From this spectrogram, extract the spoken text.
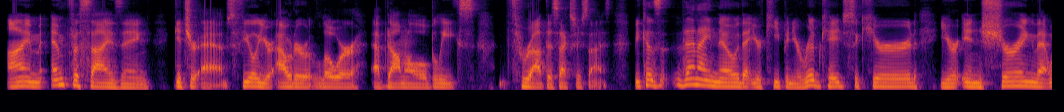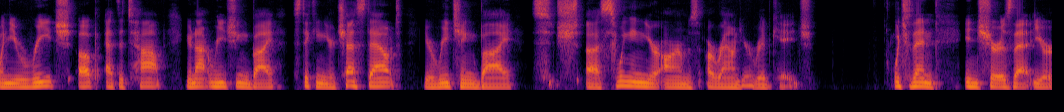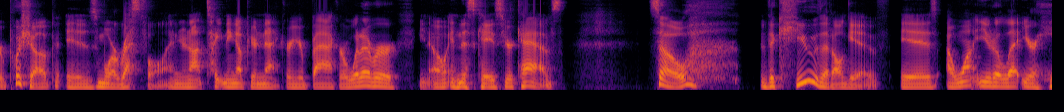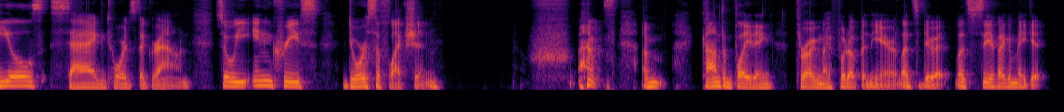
I'm emphasizing get your abs, feel your outer lower abdominal obliques throughout this exercise. Because then I know that you're keeping your rib cage secured, you're ensuring that when you reach up at the top, you're not reaching by sticking your chest out, you're reaching by uh, swinging your arms around your rib cage which then ensures that your push-up is more restful and you're not tightening up your neck or your back or whatever, you know, in this case, your calves. So the cue that I'll give is I want you to let your heels sag towards the ground. So we increase dorsiflexion. I'm, I'm contemplating throwing my foot up in the air. Let's do it. Let's see if I can make it.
